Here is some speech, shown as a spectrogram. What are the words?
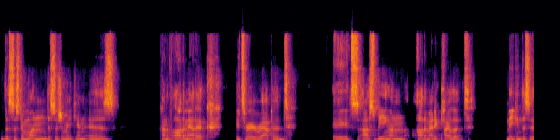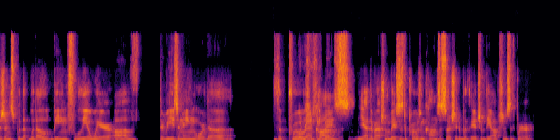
The system one decision making is kind of automatic. It's very rapid. It's us being on automatic pilot, making decisions without, without being fully aware of the reasoning or the the pros the and cons. Basis. Yeah, the rational basis, the pros and cons associated with each of the options that we're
